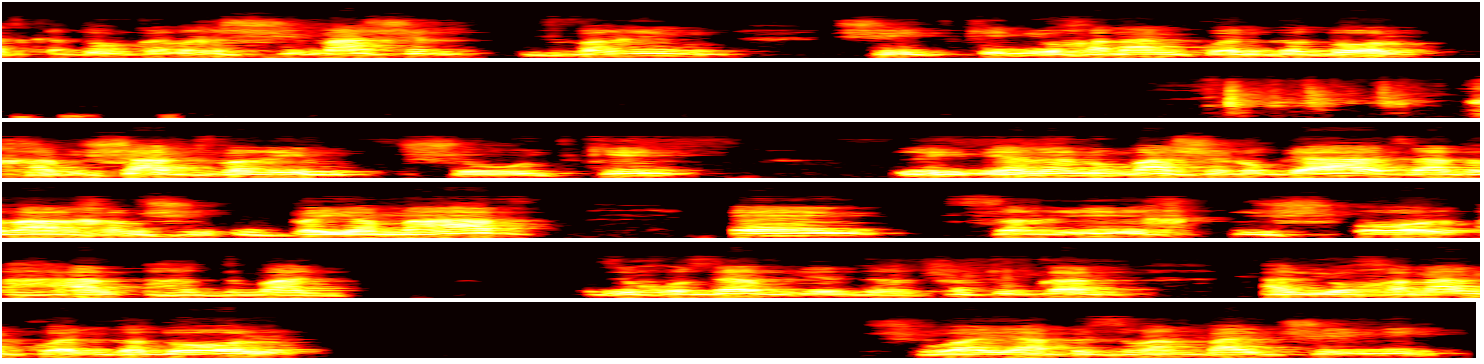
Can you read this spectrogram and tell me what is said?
אז כתוב כאן רשימה של דברים שהתקין יוחנן כהן גדול. חמישה דברים שהוא התקין, לענייננו מה שנוגע זה הדבר החמישי, ובימיו אין צריך לשאול על הדמאי. זה חוזר בלי דרך, כתוב כאן על יוחנן כהן גדול, שהוא היה בזמן בית שני,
